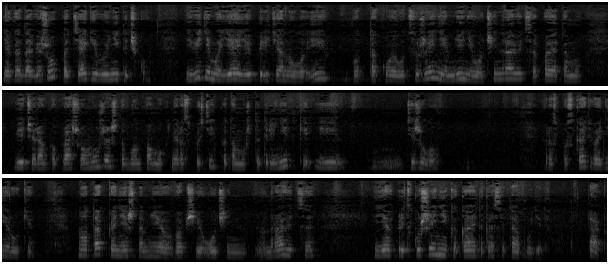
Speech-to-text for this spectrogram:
Я когда вяжу, подтягиваю ниточку. И, видимо, я ее перетянула. И вот такое вот сужение мне не очень нравится, поэтому вечером попрошу мужа, чтобы он помог мне распустить, потому что три нитки и тяжело распускать в одни руки. Ну а так, конечно, мне вообще очень нравится. И я в предвкушении, какая это красота будет. Так,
